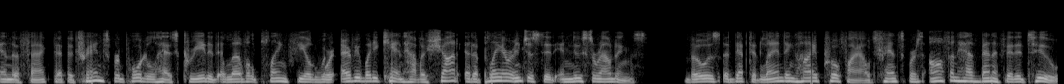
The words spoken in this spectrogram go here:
and the fact that the transfer portal has created a level playing field where everybody can have a shot at a player interested in new surroundings. Those adept at landing high-profile transfers often have benefited too.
